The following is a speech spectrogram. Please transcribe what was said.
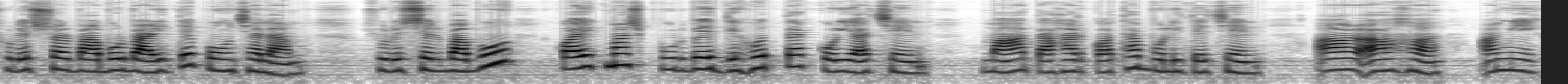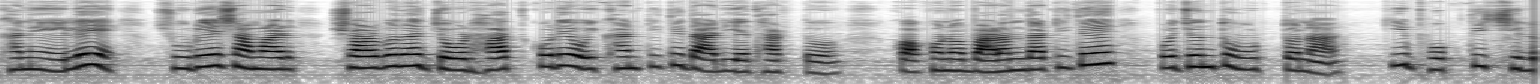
সুরেশ্বর বাবুর বাড়িতে পৌঁছালাম। সুরেশ্বর বাবু কয়েক মাস পূর্বে দেহত্যাগ করিয়াছেন। মা তাহার কথা বলিতেছেন, আর আহা, আমি এখানে এলে সুরেশ আমার সর্বদা জোর হাত করে ওইখানটিতে দাঁড়িয়ে থাকতো। কখনো বারান্দাটিতে পর্যন্ত উঠত না। কি ভক্তি ছিল।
